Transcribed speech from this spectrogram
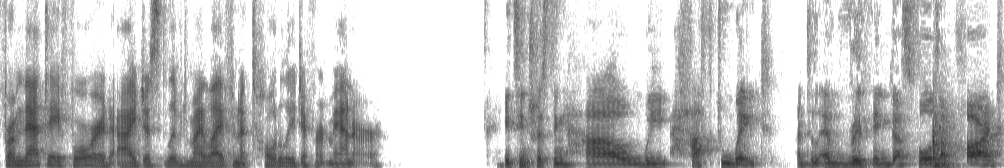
from that day forward, I just lived my life in a totally different manner. It's interesting how we have to wait until everything just falls apart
